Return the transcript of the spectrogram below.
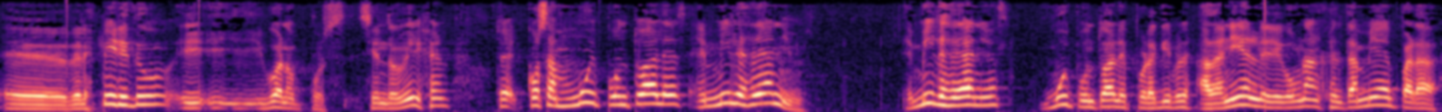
eh, del Espíritu y, bueno, pues siendo virgen. cosas muy puntuales en miles de años. En miles de años, muy puntuales por aquí. A Daniel le llegó un ángel también para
